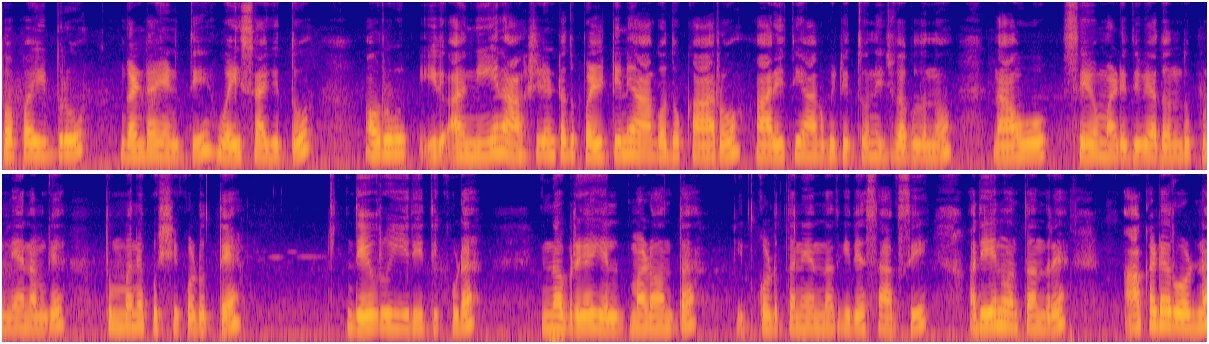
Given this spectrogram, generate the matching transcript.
ಪಾಪ ಇಬ್ಬರು ಗಂಡ ಹೆಂಡ್ತಿ ವಯಸ್ಸಾಗಿತ್ತು. ಅವರು ಏನು ಆಕ್ಸಿಡೆಂಟ್ ಅದು ಪಲ್ಟಿನೇ ಆಗೋದು, ಕಾರು ಆ ರೀತಿ ಆಗಿಬಿಟ್ಟಿತ್ತು ನಿಜವಾಗ್ಲೂ ನಾವು ಸೇವ್ ಮಾಡಿದ್ದೀವಿ ಅದೊಂದು ಪುಣ್ಯ ನಮಗೆ ತುಂಬಾ ಖುಷಿ ಕೊಡುತ್ತೆ. ದೇವರು ಈ ರೀತಿ ಕೂಡ ಇನ್ನೊಬ್ಬರಿಗೆ ಎಲ್ಪ್ ಮಾಡೋ ಅಂತ ಇದು ಕೊಡುತ್ತಾನೆ ಅನ್ನೋದಕ್ಕೆ ಇದೇ ಸಾಕ್ಷಿ. ಅದೇನು ಅಂತಂದರೆ, ಆ ಕಡೆ ರೋಡನ್ನ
